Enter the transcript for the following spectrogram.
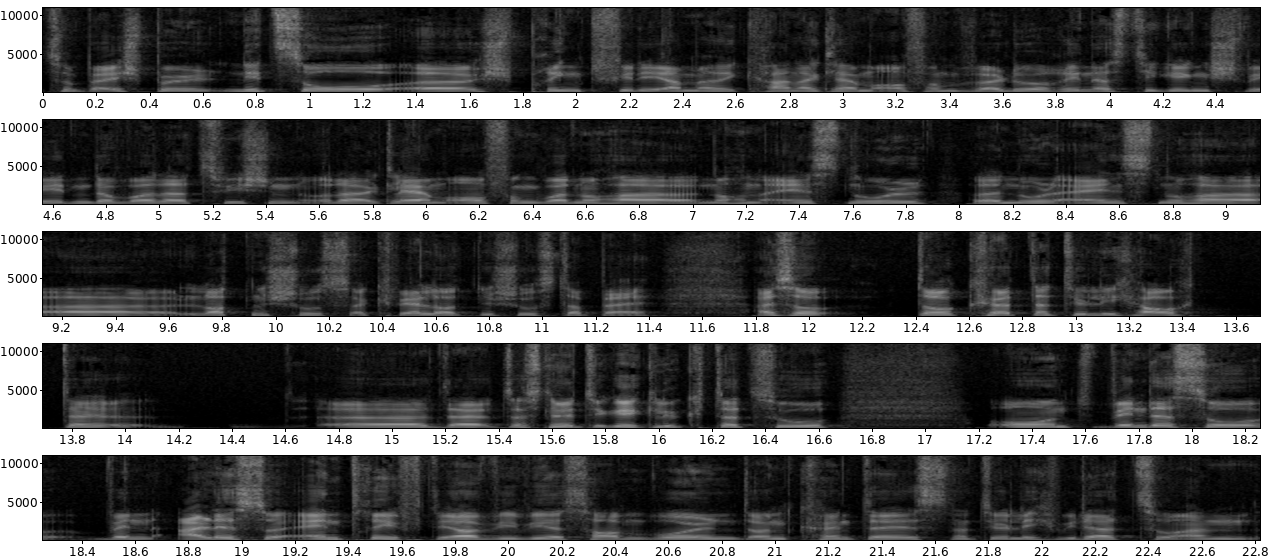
zum Beispiel nicht so äh, springt für die Amerikaner gleich am Anfang, weil du erinnerst dich gegen Schweden, da war dazwischen oder gleich am Anfang war noch ein, noch ein 1-0 oder 0-1 noch ein, ein Lottenschuss, ein Querlottenschuss dabei. Also da gehört natürlich auch der, äh, der, das nötige Glück dazu. Und wenn das so, wenn alles so eintrifft, ja, wie wir es haben wollen, dann könnte es natürlich wieder zu einem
